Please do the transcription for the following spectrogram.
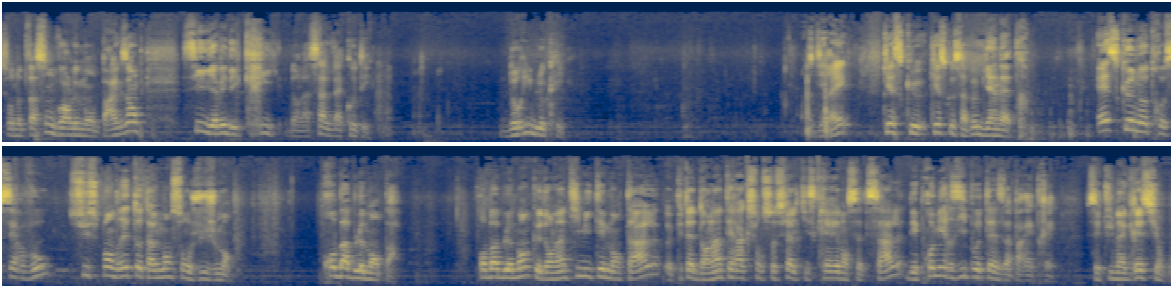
sur notre façon de voir le monde. Par exemple, s'il y avait des cris dans la salle d'à côté, d'horribles cris, on se dirait, qu'est-ce que, qu'est-ce que ça peut bien être? Est-ce que notre cerveau suspendrait totalement son jugement? Probablement pas. Probablement que dans l'intimité mentale, euh, peut-être dans l'interaction sociale qui se créerait dans cette salle, des premières hypothèses apparaîtraient. C'est une agression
